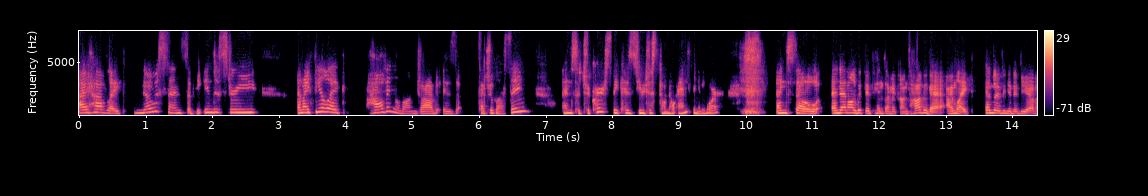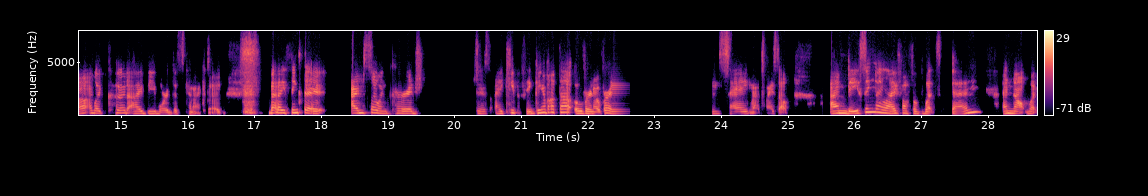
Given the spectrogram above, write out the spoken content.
I have like no sense of the industry. And I feel like having a long job is such a blessing and such a curse because you just don't know anything anymore. And so, and then all with the pandemic on top of it, I'm like, and living in Indiana, I'm like, could I be more disconnected? But I think that I'm so encouraged. Just I keep thinking about that over and over and saying that to myself. I'm basing my life off of what's been and not what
